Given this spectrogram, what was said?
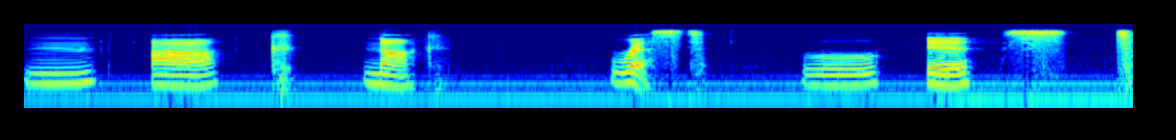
n, a, k, knock. Wrist, r, i, s, t,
